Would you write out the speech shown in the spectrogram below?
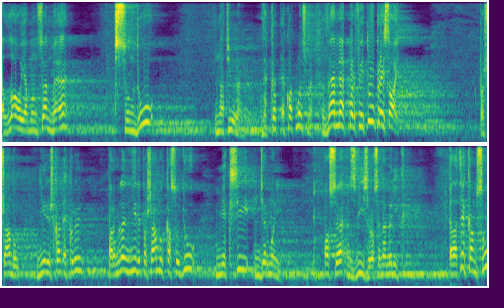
Allahu ia mundëson me e sundu natyrën dhe këtë e ka të mundshme dhe me përfitu prej saj. Për shembull, njëri shkon e kryen, paramendo njëri për shembull ka studiu mjekësi në Gjermani, ose në Zvicër, ose në Amerikë, edhe atje ka msu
